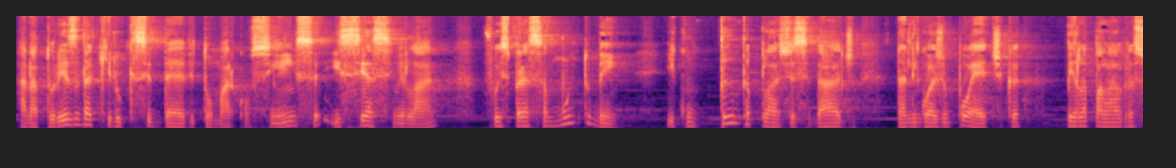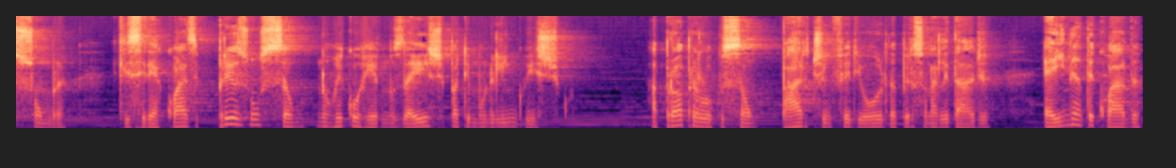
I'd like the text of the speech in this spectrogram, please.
A natureza daquilo que se deve tomar consciência e se assimilar foi expressa muito bem e com tanta plasticidade na linguagem poética pela palavra sombra, que seria quase presunção não recorrermos a este patrimônio linguístico. A própria locução parte inferior da personalidade é inadequada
